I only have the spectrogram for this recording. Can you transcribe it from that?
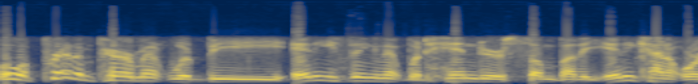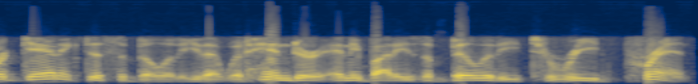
Well, a print impairment would be anything that would hinder somebody, any kind of organic disability that would hinder anybody's ability to read print.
